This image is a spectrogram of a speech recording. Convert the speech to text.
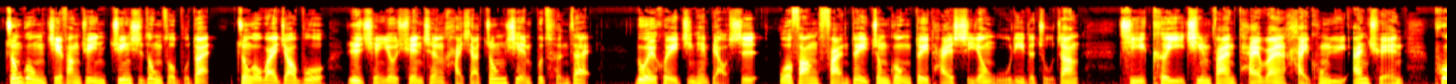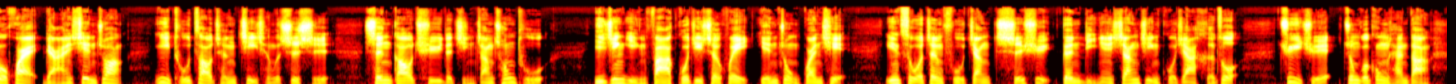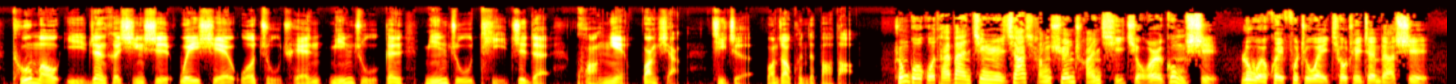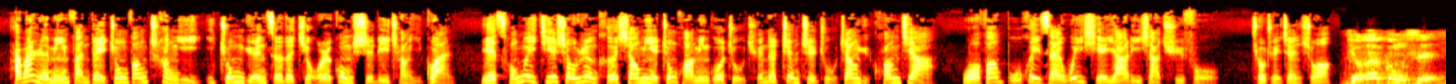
中共解放军军事动作不断，中国外交部日前又宣称海峡中线不存在。陆委会今天表示，我方反对中共对台使用武力的主张，其刻意侵犯台湾海空域安全、破坏两岸现状、意图造成继承的事实，升高区域的紧张冲突，已经引发国际社会严重关切。因此，我政府将持续跟理念相近国家合作，拒绝中国共产党图谋以任何形式威胁我主权、民主跟民主体制的狂念妄想。记者王兆坤的报道：中国国台办近日加强宣传其“九二共识”。陆委会副主委邱垂正表示，台湾人民反对中方倡议“一中原则”的“九二共识”立场一贯，也从未接受任何消灭中华民国主权的政治主张与框架。我方不会在威胁压力下屈服。邱垂正说：“九二共识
